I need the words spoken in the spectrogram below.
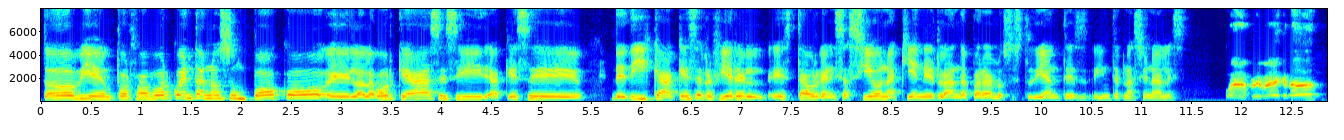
Todo bien. Por favor, cuéntanos un poco eh, la labor que haces y a qué se dedica, a qué se refiere el- esta organización aquí en Irlanda para los estudiantes internacionales. Bueno, primero que nada,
